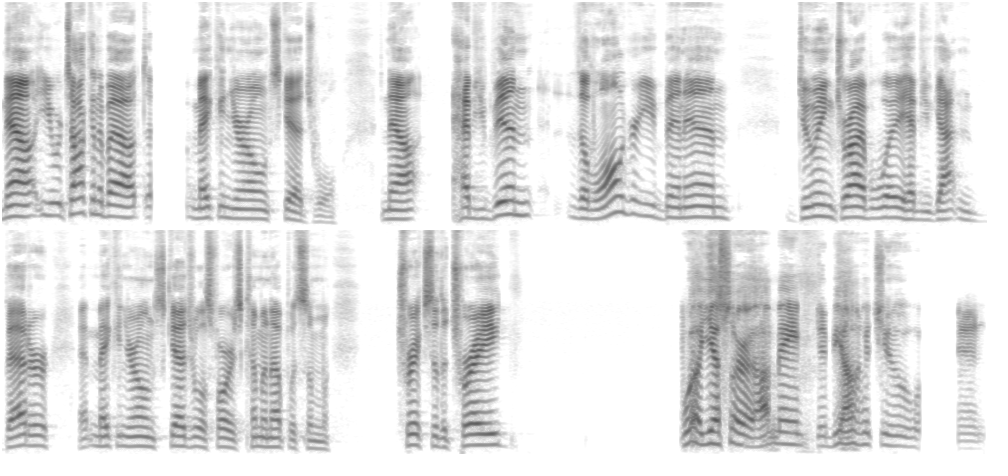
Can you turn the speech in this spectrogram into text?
Now you were talking about uh, making your own schedule. Now, have you been the longer you've been in doing drive away? Have you gotten better at making your own schedule as far as coming up with some tricks of the trade? well, yes, sir. I mean, to be honest with you, and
